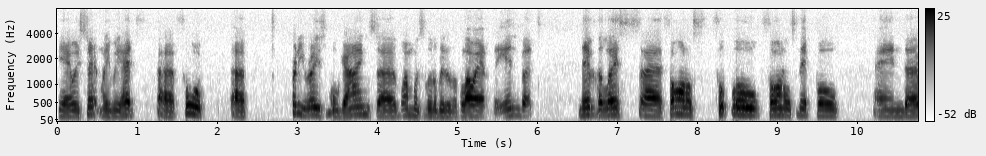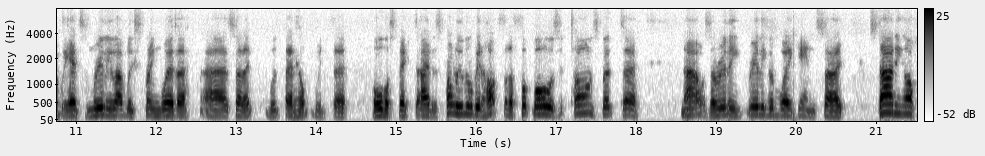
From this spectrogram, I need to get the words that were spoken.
Yeah, we certainly we had uh, four uh, pretty reasonable games. Uh, one was a little bit of a blowout at the end, but nevertheless, uh, finals football, finals netball, and uh, we had some really lovely spring weather, uh, so that that helped with all the spectators. Probably a little bit hot for the footballers at times, but uh, no, it was a really, really good weekend. So starting off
